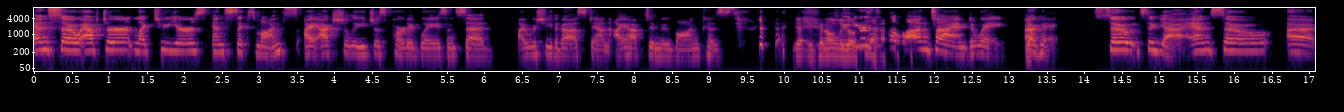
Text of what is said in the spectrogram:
And so, after like two years and six months, I actually just parted ways and said, I wish you the best, and I have to move on because yeah, it can only go. Years yeah. a long time to wait. Yep. Okay, so so yeah, and so uh,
